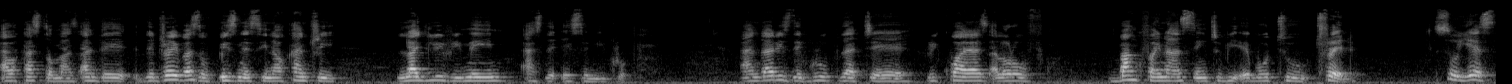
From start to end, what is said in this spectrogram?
our customers and the, the drivers of business in our country largely remain as the SME group. And that is the group that uh, requires a lot of bank financing to be able to trade. So yes,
